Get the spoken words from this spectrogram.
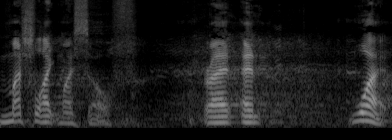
much like myself. Right? And What?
